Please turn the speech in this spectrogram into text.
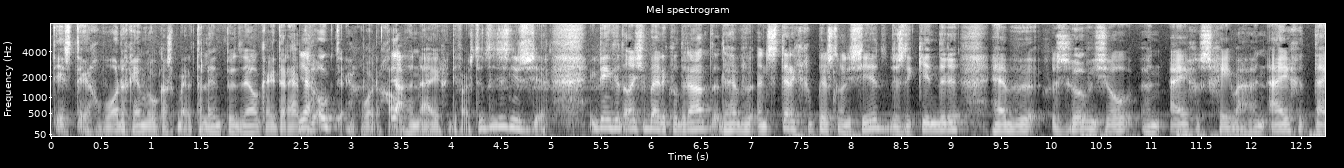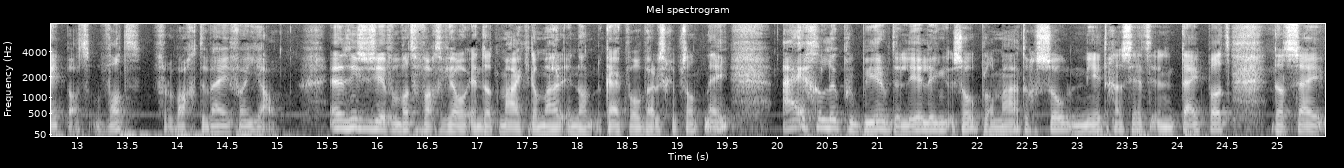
is tegenwoordig, en ook als ik bij talent.nl kijk, daar hebben Ja. ze ook tegenwoordig al Ja. hun eigen device. Dus dat is niet zozeer. Ik denk dat als je bij de kwadraat, daar hebben we een sterk gepersonaliseerd. Dus de kinderen hebben sowieso hun eigen schema, hun eigen tijdpad. Wat verwachten wij van jou? En het is niet zozeer van wat verwachten we jou en dat maak je dan maar en dan kijken we wel waar de schip stand. Nee, eigenlijk proberen we de leerling zo planmatig zo neer te gaan zetten in een tijdpad dat zij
